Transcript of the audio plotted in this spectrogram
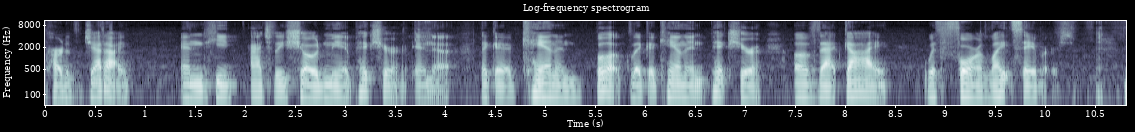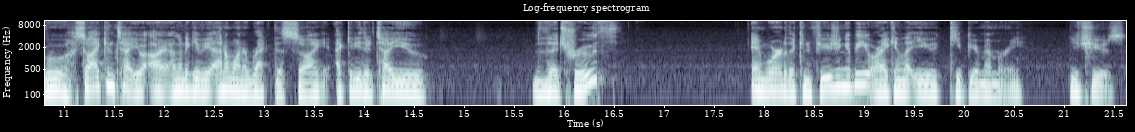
part of the Jedi, and he actually showed me a picture in a like a canon book, like a canon picture of that guy with four lightsabers. Ooh, so I can tell you. All right, I'm going to give you. I don't want to wreck this, so I, I can either tell you the truth and where the confusion could be, or I can let you keep your memory. You choose.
